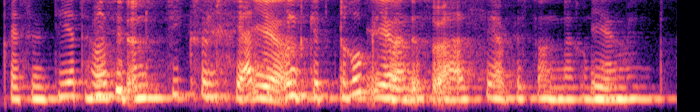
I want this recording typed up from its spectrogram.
präsentiert hat. Wie sie dann fix und fertig ja. und gedruckt ja. waren, das war ein sehr besonderer Moment. Ja.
